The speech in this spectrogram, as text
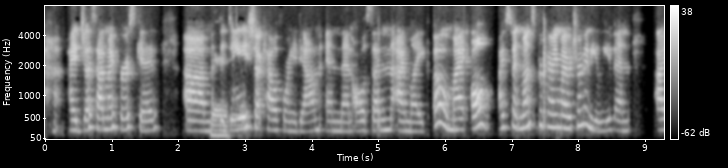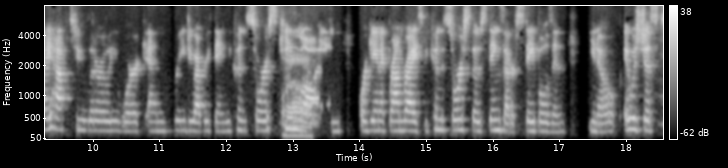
I just had my first kid. Um, Wow. The day they shut California down, and then all of a sudden, I'm like, oh my! All I've spent months preparing my maternity leave, and I have to literally work and redo everything. We couldn't source quinoa Wow. and organic brown rice. We couldn't source those things that are staples, and you know, it was just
